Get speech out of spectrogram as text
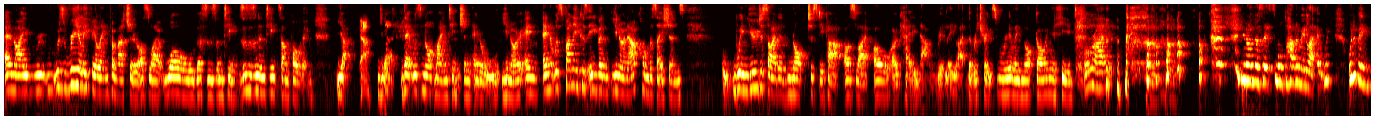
and I re- was really feeling for Matiu. I was like, whoa, this is intense. This is an intense unfolding. Yeah, yeah, yeah. That was not my intention at all, you know. And and it was funny because even you know in our conversations, when you decided not to step up, I was like, oh, okay, now really, like the retreat's really not going ahead. All right. you know, and there's that small part of me like it would would have been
